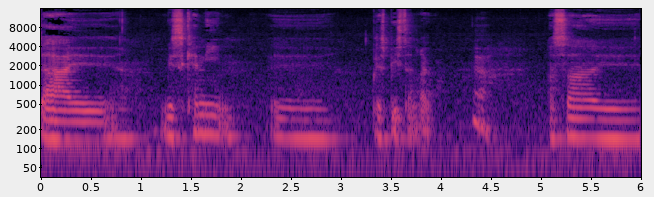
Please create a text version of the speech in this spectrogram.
der øh, hvis kanin øh, bliver spist af en rev. Ja. Og så øh,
